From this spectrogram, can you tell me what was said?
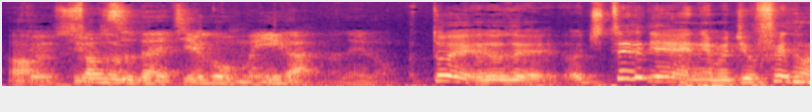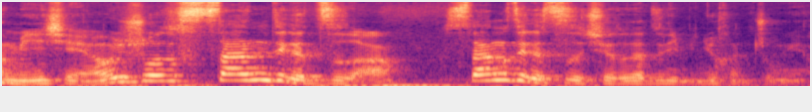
啊对，上次就自带结构美感的那种，对对对，呃这个电影里面就非常明显。我就说“三”这个字啊，“三”这个字其实在这里面就很重要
